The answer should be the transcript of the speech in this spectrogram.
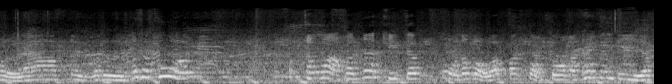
มอแล้วหนึ่งประตูเมื่อสักครู่ครับ จังหวะคอนเนอร์คิกครับโอ้ต้องบอกว่าประกบตัวกันได้ไม่ดีครับ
